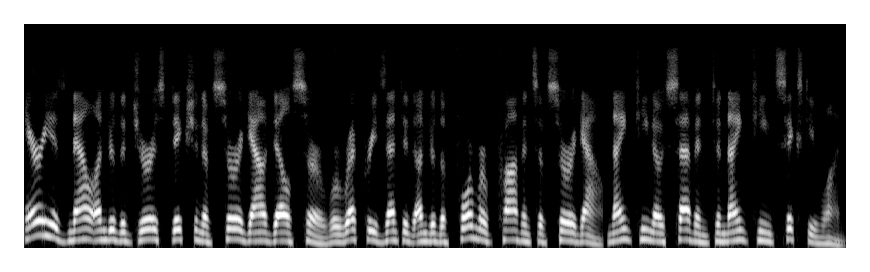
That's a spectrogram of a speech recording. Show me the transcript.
areas now under the jurisdiction of Surigao del Sur were represented under the former province of Surigao 1907 1961.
